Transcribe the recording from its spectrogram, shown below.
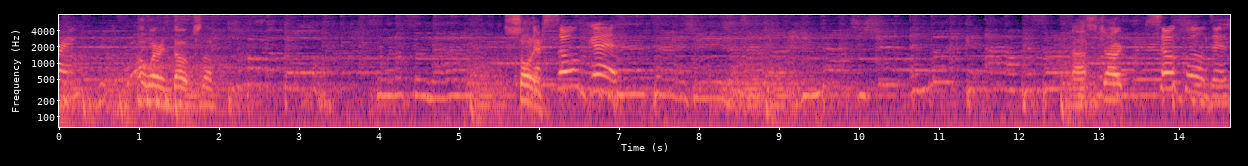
Wearing. Oh, wearing dope stuff. Solid. They're so good. That's a joke. So cool, dude.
